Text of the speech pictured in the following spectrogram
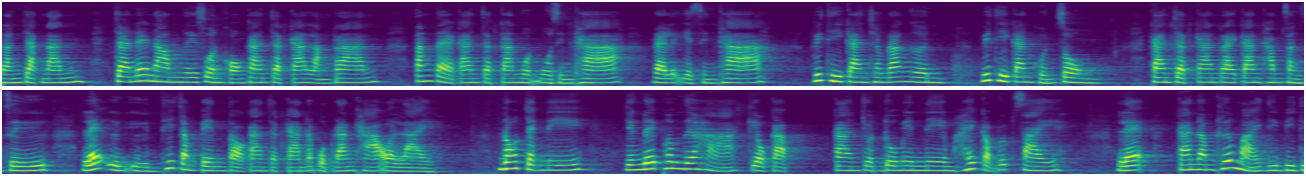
หลังจากนั้นจะแนะนำในส่วนของการจัดการหลังร้าน ตั้งแต่การจัดการหมวดหมู่สินค้า รายละเอียดสินค้า วิธีการชำระเงิน วิธีการขนส่ง การจัดการรายการคำสั่งซื้อ และอื่นๆ ที่จำเป็นต่อการจัดการระบบร้านค้าออนไลน์ นอกจากนี้ยังได้เพิ่มเนื้อหาเกี่ยวกับการจดโดเมนเนมให้กับเว็บไซต์ และการนำเครื่องหมาย DBD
